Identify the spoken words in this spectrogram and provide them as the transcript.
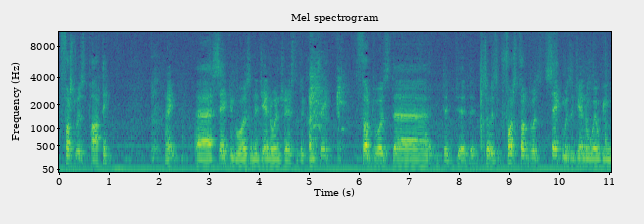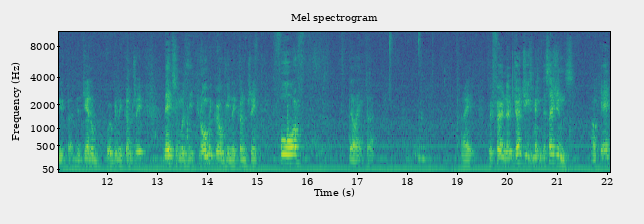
first was party, right? Uh, second was in the general interest of the country. Third was the, the, the so it was first, third was second was the general well-being, the general well-being of the country. Next one was the economic well-being of the country. Fourth, the electorate right? We found out judges making decisions, okay?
